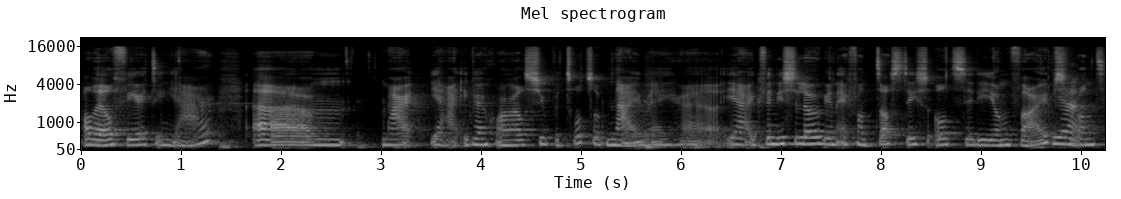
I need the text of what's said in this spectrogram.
al wel 14 jaar. Ehm, maar ja, ik ben gewoon wel super trots op Nijmegen. Ja, ik vind die slogan echt fantastisch. Old City, Young Vibes. Ja. Want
